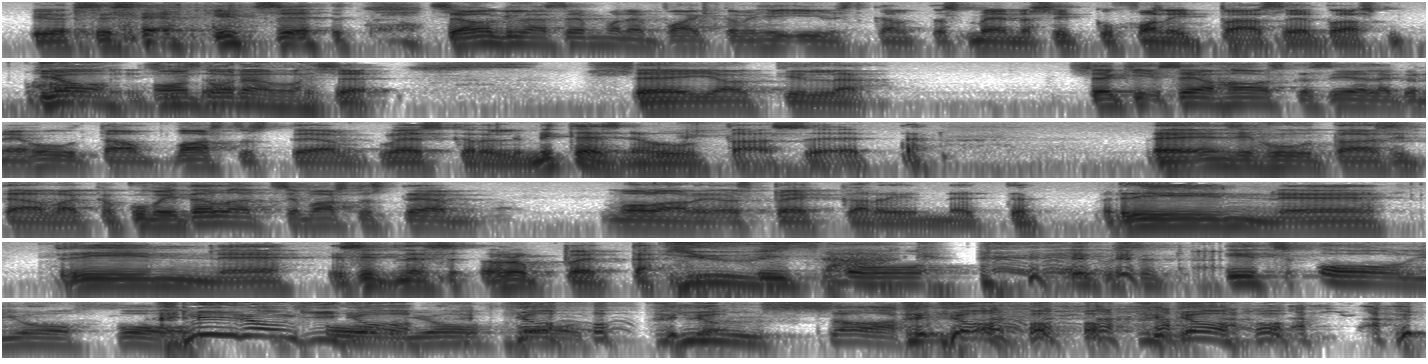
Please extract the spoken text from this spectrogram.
Kyllä se, se, se, se, on kyllä semmoinen paikka, mihin ihmiset kannattaisi mennä sitten, kun fanit pääsee taas Joo, on sisään. todella. Se, se ei ole kyllä... Sekin, se on hauska siellä, kun ne huutaa vastustajan veskarille. Miten ne huutaa se, että ne ensin huutaa sitä, vaikka kuvitellaan, että se vastustajan molari olisi Pekka Rinne, että Rinne, Rinne. Ja sitten ne rupeaa, että You it's suck. all, ei kun se, it's all your fault. Niin onkin, It's joo. all your Joo, fault. joo. You suck. joo, joo,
